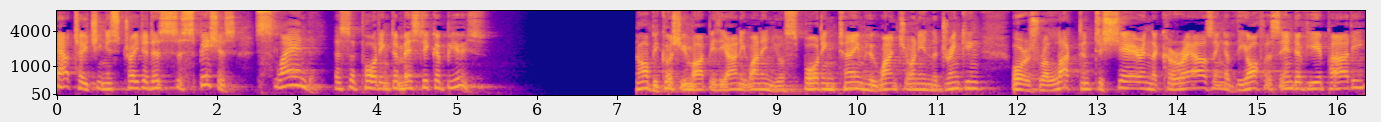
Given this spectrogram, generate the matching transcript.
our teaching is treated as suspicious, slandered as supporting domestic abuse. Oh, because you might be the only one in your sporting team who won't join in the drinking or is reluctant to share in the carousing of the office end of year party,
